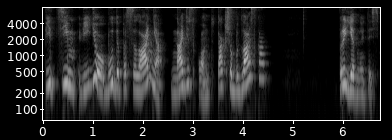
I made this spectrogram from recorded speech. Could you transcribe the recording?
під цим відео буде посилання на дисконт. Так що, будь ласка, приєднуйтесь.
